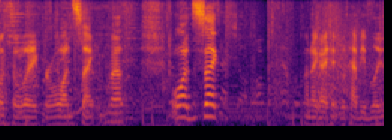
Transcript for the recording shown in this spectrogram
Looked away for one second, man. One sec. And I got hit with heavy blade.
